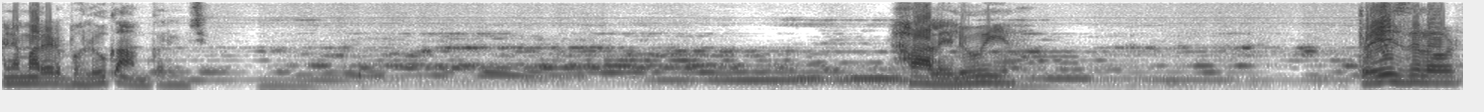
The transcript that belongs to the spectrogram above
એણે મારે ભલું કામ કર્યું છે. હાલે પ્રેઝ ધ લોર્ડ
